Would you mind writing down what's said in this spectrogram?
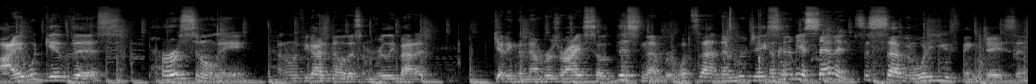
I would give this personally. I don't know if you guys know this. I'm really bad at getting the numbers right. So this number, what's that number, Jason? That's gonna be a 7. It's a seven. What do you think, Jason?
